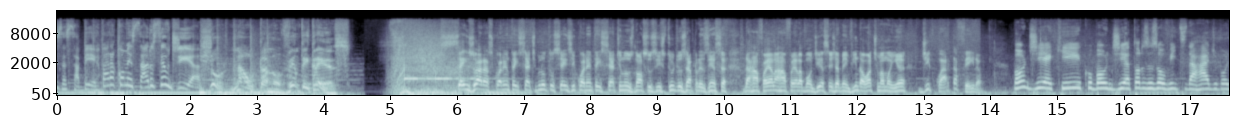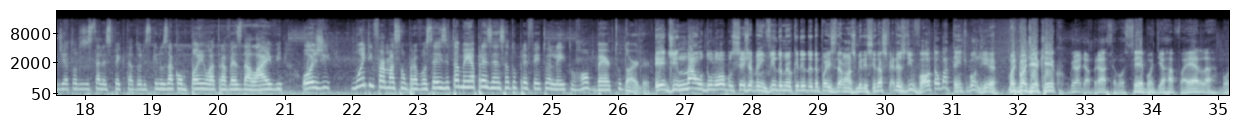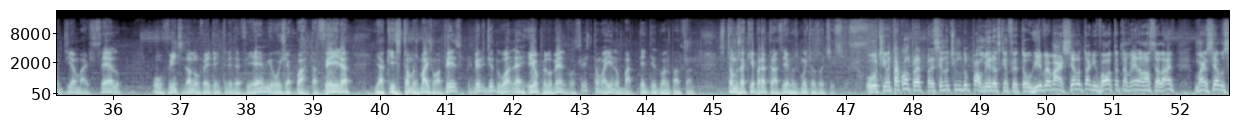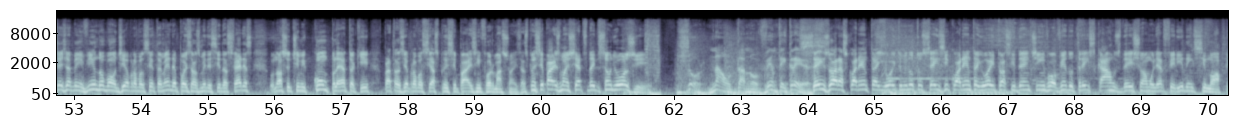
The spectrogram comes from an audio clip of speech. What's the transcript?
precisa saber para começar o seu dia. Jornal da 93. 6 horas 47 minutos, 6 e 47 nos nossos estúdios. A presença da Rafaela. Rafaela, bom dia, seja bem-vinda. Ótima manhã de quarta-feira. Bom dia, Kiko. Bom dia a todos os ouvintes da rádio. Bom dia a todos os telespectadores que nos acompanham através da live. Hoje, muita informação para vocês e também a presença do prefeito eleito Roberto Dorder. Edinaldo Lobo, seja bem-vindo, meu querido, depois de umas merecidas férias de volta ao batente. Bom dia. Muito bom dia, Kiko. grande abraço a você. Bom dia, Rafaela. Bom dia, Marcelo. Ouvintes da 93 FM. Hoje é quarta-feira. E aqui estamos mais uma vez, primeiro dia do ano, né? Eu, pelo menos, vocês estão aí no batente do ano passado. Estamos aqui para trazermos muitas notícias. O time está completo, parecendo o time do Palmeiras que enfrentou o River. Marcelo está de volta também na nossa live. Marcelo, seja bem-vindo. Um bom dia para você também, depois das merecidas férias. O nosso time completo aqui para trazer para você as principais informações. As principais manchetes da edição de hoje. Jornal da 93. 6 horas 48 minutos, 6 e 48 Acidente envolvendo três carros deixa uma mulher ferida em Sinop.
